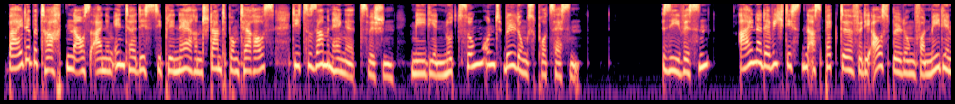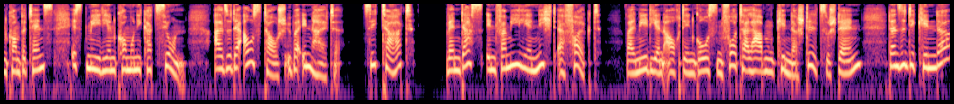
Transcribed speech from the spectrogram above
Beide betrachten aus einem interdisziplinären Standpunkt heraus die Zusammenhänge zwischen Mediennutzung und Bildungsprozessen. Sie wissen, einer der wichtigsten Aspekte für die Ausbildung von Medienkompetenz ist Medienkommunikation, also der Austausch über Inhalte. Zitat Wenn das in Familien nicht erfolgt, weil Medien auch den großen Vorteil haben, Kinder stillzustellen, dann sind die Kinder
